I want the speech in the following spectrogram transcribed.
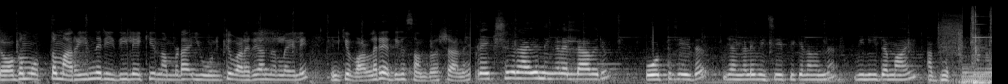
ലോകം മൊത്തം അറിയുന്ന രീതിയിലേക്ക് നമ്മുടെ യൂണിറ്റ് വളരുക എന്നുള്ളതിൽ എനിക്ക് വളരെയധികം സന്തോഷമാണ്. പ്രേക്ഷകരായ നിങ്ങളെല്ലാവരും വോട്ട് ചെയ്ത് ഞങ്ങളെ വിജയിപ്പിക്കണമെന്ന് വിനീതമായി അഭ്യർത്ഥിക്കുന്നു.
